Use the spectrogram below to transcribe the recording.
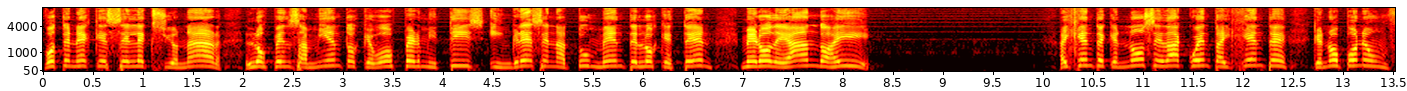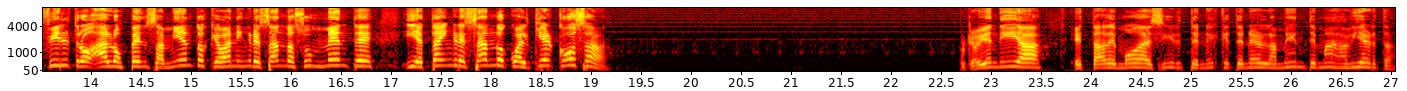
Vos tenés que seleccionar los pensamientos que vos permitís ingresen a tu mente, los que estén merodeando ahí. Hay gente que no se da cuenta, hay gente que no pone un filtro a los pensamientos que van ingresando a su mente y está ingresando cualquier cosa. Porque hoy en día está de moda decir, tenés que tener la mente más abierta.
